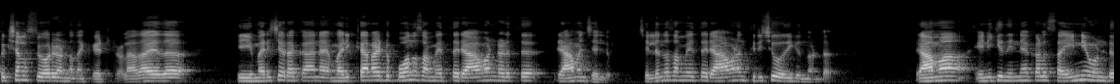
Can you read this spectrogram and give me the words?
ഫിക്ഷണൽ സ്റ്റോറി ഉണ്ടെന്ന് കേട്ടിട്ടുള്ളത്. അതായത് ഈ മരിച്ചു കിടക്കാൻ മരിക്കാനായിട്ട് പോകുന്ന സമയത്ത് രാവണന്റെ അടുത്ത് രാമൻ ചെല്ലും. ചെല്ലുന്ന സമയത്ത് രാവണൻ തിരിച്ചു ചോദിക്കുന്നുണ്ട്. രാമ എനിക്ക് നിന്നേക്കാൾ സൈന്യമുണ്ട്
